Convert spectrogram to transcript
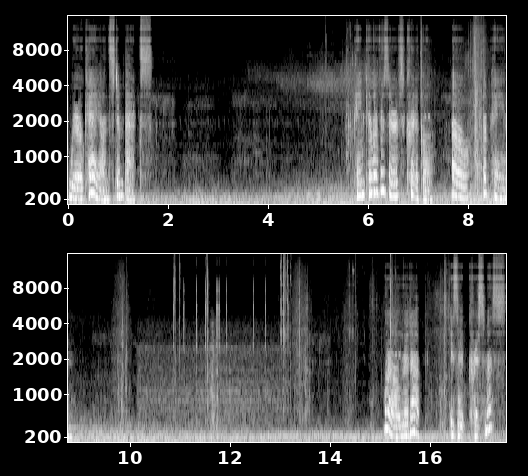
We're okay on Stimpaks. Painkiller reserves critical. Oh, the pain. We're all lit up. Is it Christmas?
